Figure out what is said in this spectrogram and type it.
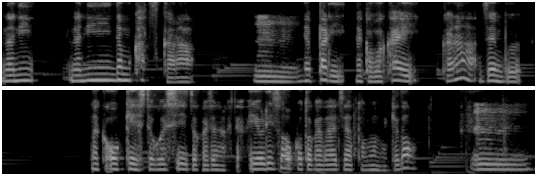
う何何にでも勝つからうん。やっぱりなんか若いから全部なんか OK してほしいとかじゃなくて寄り添うことが大事だと思うんだけど、うん。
